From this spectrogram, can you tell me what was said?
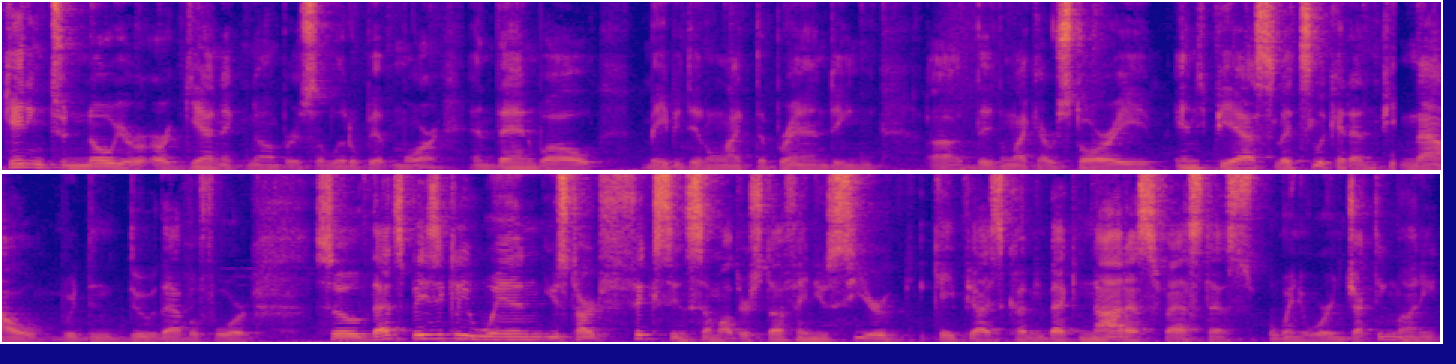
getting to know your organic numbers a little bit more. And then, well, maybe they don't like the branding uh, they don't like our story. Nps let's look at nps now. We didn't do that before. So that's basically when you start fixing some other stuff and you see your kpis coming back not as fast as when you were injecting money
